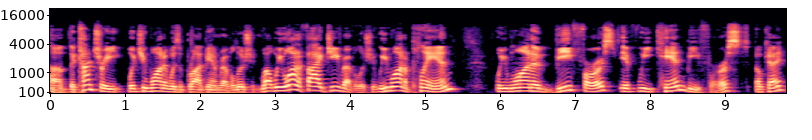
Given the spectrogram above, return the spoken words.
uh, the country, what you wanted was a broadband revolution. Well, we want a 5G revolution. We want a plan. We want to be first if we can be first, okay?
